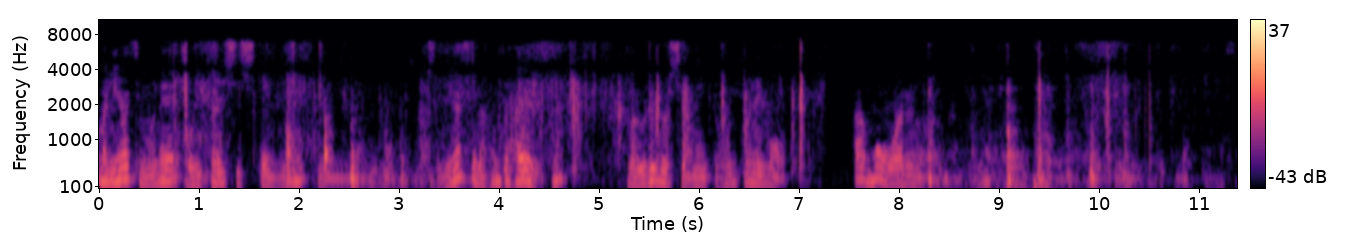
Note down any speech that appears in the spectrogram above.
まあ、2月もね、折り返し地点に、えー、なってきました。2月というのは本当に早いですね。まあ、ウル年じゃないと本当にもう、あ、もう終わるのって感じでね、えー、そういう時になっています。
